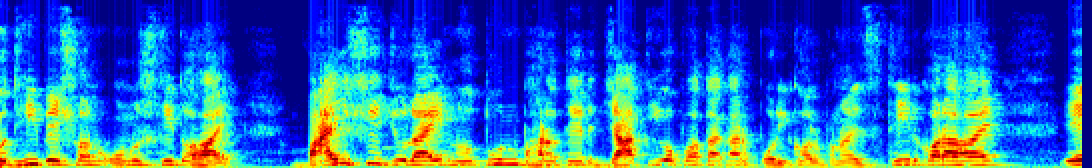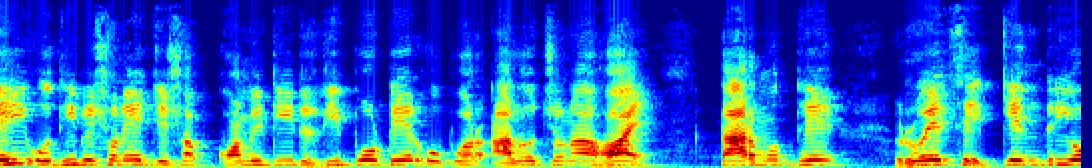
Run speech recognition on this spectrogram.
অধিবেশন অনুষ্ঠিত হয়। বাইশে জুলাই নতুন ভারতের জাতীয় পতাকার পরিকল্পনা স্থির করা হয়। এই অধিবেশনে যেসব কমিটির রিপোর্টের উপর আলোচনা হয়, তার মধ্যে রয়েছে কেন্দ্রীয়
